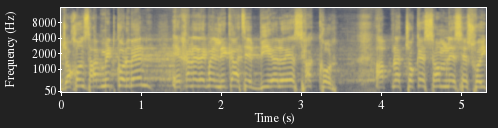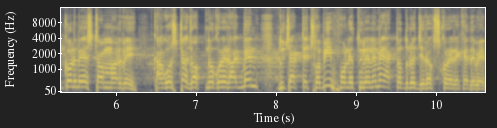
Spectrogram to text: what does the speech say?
যখন সাবমিট করবেন, এখানে দেখবেন লেখা আছে বিএলও এর স্বাক্ষর। আপনার চোখের সামনে সে সই করবে স্টাম্প মারবে। কাগজটা যত্ন করে রাখবেন, দু চারটে ছবি ফোনে তুলে নেবেন, একটা দুটো জেরক্স করে রেখে দেবেন।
